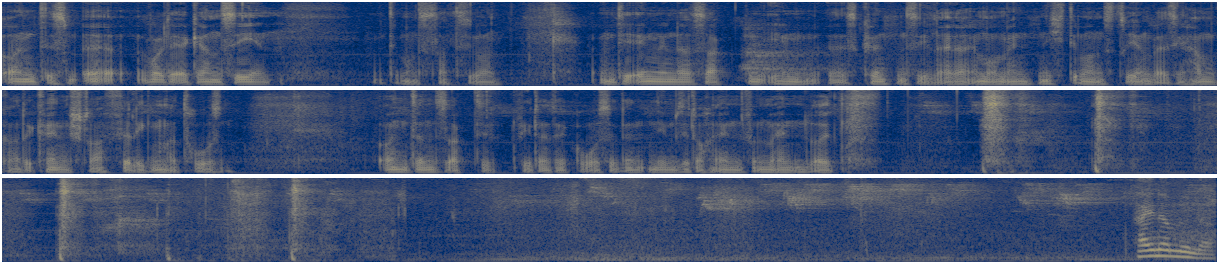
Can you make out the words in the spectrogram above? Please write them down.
Und das äh, wollte er gern sehen, Demonstration. Und die Engländer sagten ihm, es könnten sie leider im Moment nicht demonstrieren, weil sie haben gerade keinen straffälligen Matrosen. Und dann sagte Peter der Große, dann nehmen Sie doch einen von meinen Leuten. Heiner Müller,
